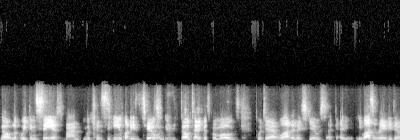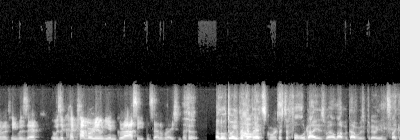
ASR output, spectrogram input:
no, look, we can see it, man. We can see what he's doing. Don't take us for mugs. But yeah, what an excuse. He wasn't really doing it. He was. Uh, it was a Cameroonian grass eating celebration. I love the way Rigobert oh, was the fall guy as well. That that was brilliant. Like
